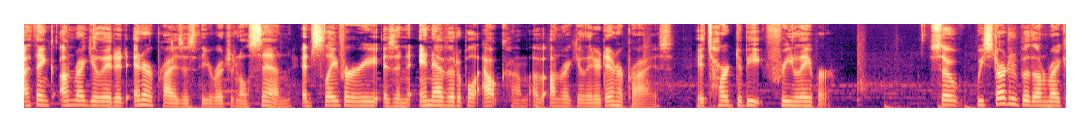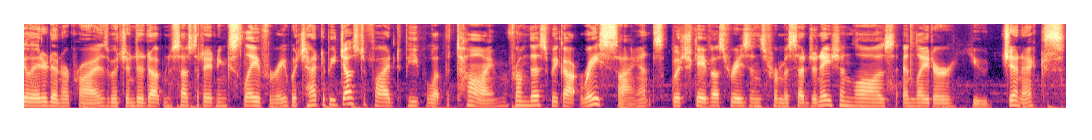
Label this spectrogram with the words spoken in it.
I think unregulated enterprise is the original sin, and slavery is an inevitable outcome of unregulated enterprise. It's hard to beat free labor. So, we started with unregulated enterprise, which ended up necessitating slavery, which had to be justified to people at the time. From this we got race science, which gave us reasons for miscegenation laws, and later eugenics,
